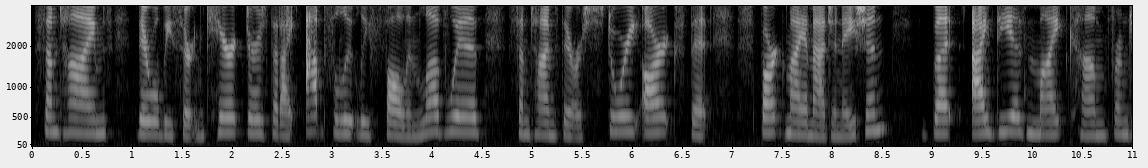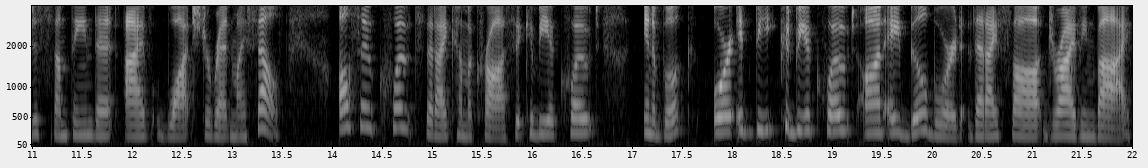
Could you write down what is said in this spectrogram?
Sometimes there will be certain characters that I absolutely fall in love with. Sometimes there are story arcs that spark my imagination, but ideas might come from just something that I've watched or read myself. Also, quotes that I come across. It could be a quote in a book or it be, could be a quote on a billboard that I saw driving by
